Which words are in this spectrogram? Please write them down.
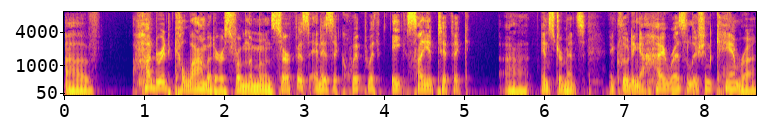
of 100 kilometers from the moon's surface and is equipped with eight scientific uh, instruments, including a high resolution camera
